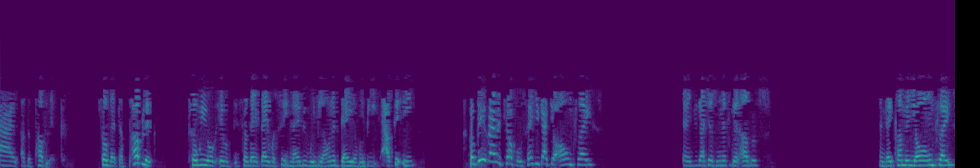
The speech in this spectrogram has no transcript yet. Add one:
eyes of the public, so that the public, so we will, it would, so they they would see maybe we'd be on a date and we'd be out to eat. But be very careful. Say you got your own place, and you got your significant others, and they come in your own place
